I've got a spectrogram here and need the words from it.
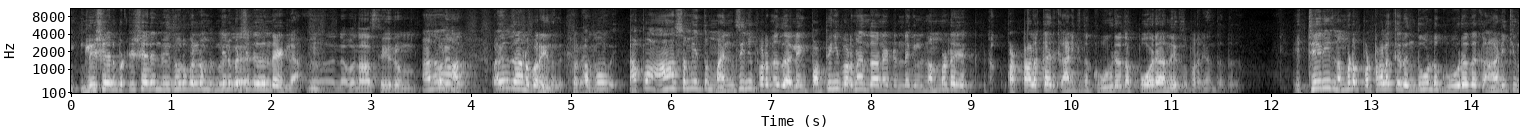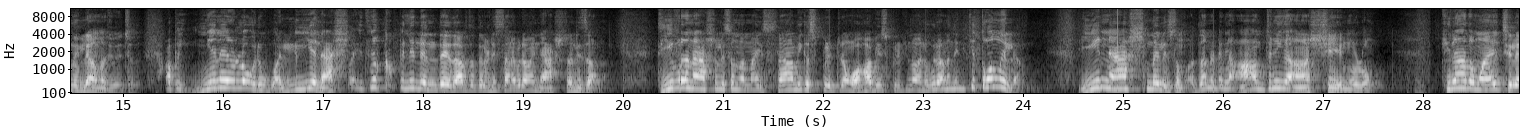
ഇംഗ്ലീഷുകാർ ബ്രിട്ടീഷുകാരും ഇരുന്നൂറ് കൊല്ലം ഇന്ത്യയിൽ പഠിച്ചിട്ടുണ്ടായിട്ടില്ല നവനാസ്തികരും അതാണ് പറയുന്നത്. അപ്പോൾ അപ്പോൾ ആ സമയത്ത് മൻസിനി പറഞ്ഞത് അല്ലെങ്കിൽ പപ്പിനി പറഞ്ഞത് എന്താണെന്നുണ്ടെങ്കിൽ നമ്മുടെ പട്ടാളക്കാർ കാണിക്കുന്ന ക്രൂരത പോരാന്നായിരുന്നു പറഞ്ഞത് ഇറ്റലി നമ്മുടെ പട്ടാളക്കാർ എന്തുകൊണ്ട് ക്രൂരത കാണിക്കുന്നില്ല എന്നാണ് ചോദിച്ചത്. അപ്പോൾ ഇങ്ങനെയുള്ള ഒരു വലിയ നാഷണൽ ഇതിനൊക്കെ പിന്നിൽ എന്താ യഥാർത്ഥത്തിൽ അടിസ്ഥാനപരമായ നാഷണലിസമാണ് തീവ്ര നാഷണലിസം എന്ന് പറഞ്ഞാൽ ഇസ്ലാമിക സ്പിരിറ്റിനോ വഹാബി സ്പിരിറ്റിനോ അനുകൂലമാണെന്ന് എനിക്ക് തോന്നുന്നില്ല. ഈ നാഷണലിസം അതാണെന്നുണ്ടെങ്കിൽ ആധുനിക ആശയങ്ങളും കിരാതമായ ചില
